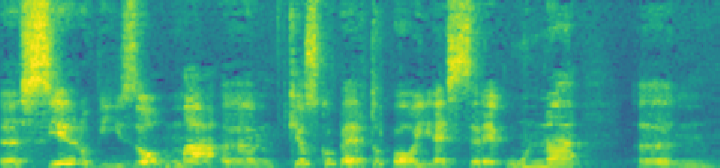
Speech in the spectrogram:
eh, siero viso ma ehm, che ho scoperto poi essere un, ehm,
